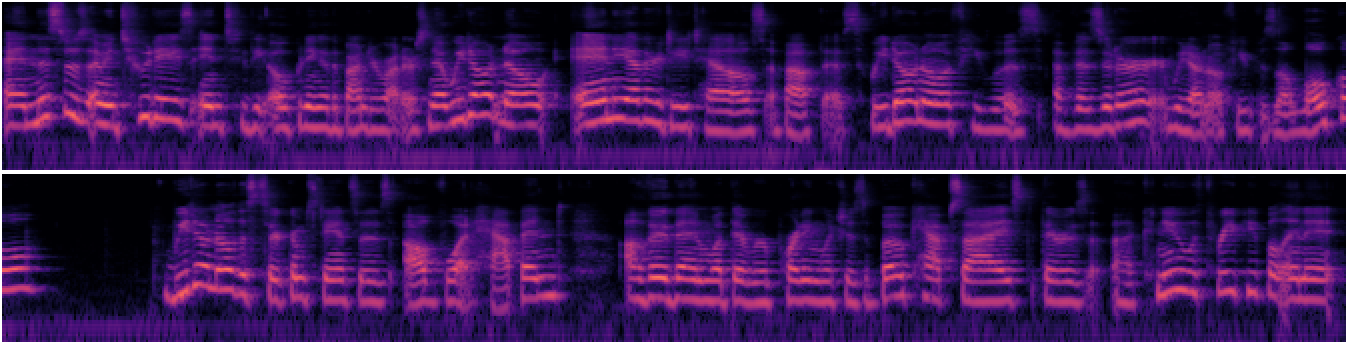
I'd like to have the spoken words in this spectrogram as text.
And this was, I mean, two days into the opening of the Boundary Waters. Now, we don't know any other details about this. We don't know if he was a visitor, we don't know if he was a local. We don't know the circumstances of what happened other than what they're reporting, which is a boat capsized. There was a canoe with three people in it.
